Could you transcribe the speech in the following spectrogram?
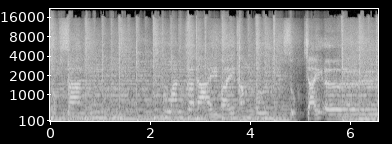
สุขสันต์วันก็ได้ไปทำบุญ สุขใจเอ่ย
